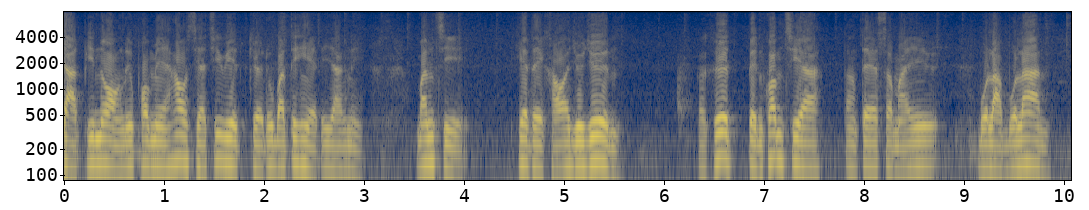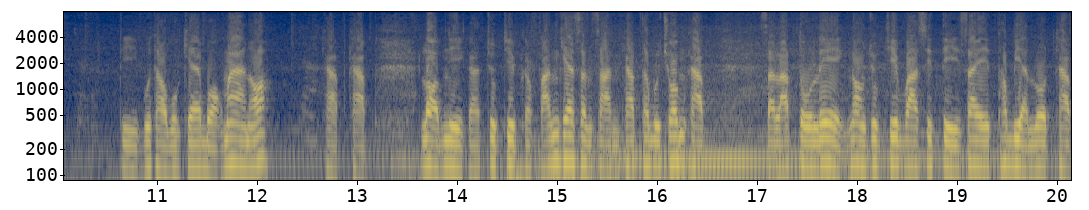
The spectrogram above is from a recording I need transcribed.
ญาติพี่น้องหรือพ่อแม่เฮาเสียชีวิตเกิดอุบัติเหตุอีหยังนี่ มันสิเฮ็ดให้เขาอายุยืน ก็คือเป็นความเชื่อตั้งแต่สมัย โบราณโบราณที่ผู้เฒ่าผู้แก่บอกมาเนาะครับครับรอบนี้ก็จุบจิบกับฟันแค่สันๆครับท่านผู้ชมครับสลับตัวเลขน้องจุบจิบวาซิตีใส่ทะเบียนรถครับ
